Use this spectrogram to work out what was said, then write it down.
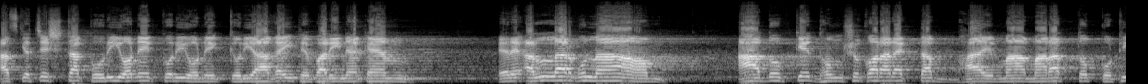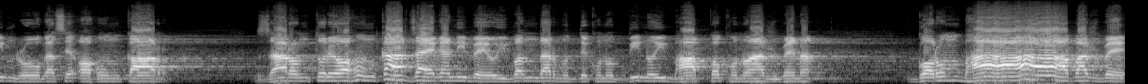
আজকে চেষ্টা করি অনেক করি অনেক করি আগাইতে পারি না কেন এরে আল্লাহর গুলাম আদবকে ধ্বংস করার একটা ভাই মা মারাত্মক কঠিন রোগ আছে অহংকার যার অন্তরে অহংকার জায়গা নিবে, ওই বান্দার মধ্যে কোনো বিনয়ী ভাব কখনো আসবে না। গরম ভাব আসবে।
